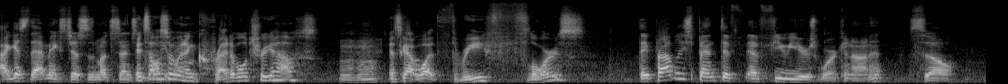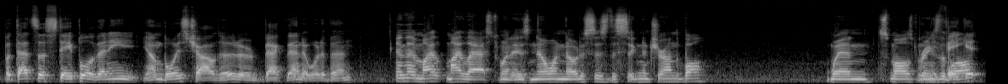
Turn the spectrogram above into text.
I guess that makes just as much sense. it's also an incredible treehouse. Mhm. It's got what three floors? They probably spent a, a few years working on it. So, but that's a staple of any young boy's childhood, or back then it would have been. And then my my last one is no one notices the signature on the ball. When Smalls brings the ball. it?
